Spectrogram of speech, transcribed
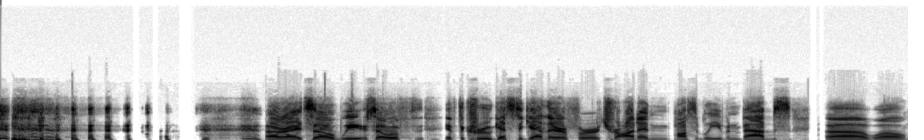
All right, so we so if if the crew gets together for Trot and possibly even Babs, uh, well,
